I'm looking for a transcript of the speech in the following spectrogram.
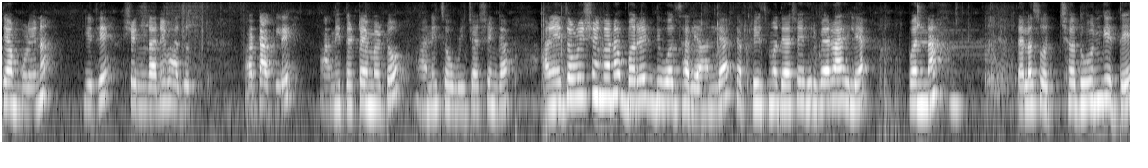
त्यामुळे ना इथे शेंगदाणे भाजत टाकले. आणि ते टमॅटो आणि चवळीच्या शेंगा आणि चवळी शेंगा ना बरेच दिवस झाले आणल्या. त्या फ्रीजमध्ये अशा हिरव्या राहिल्या. पण ना त्याला स्वच्छ धुवून घेते.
